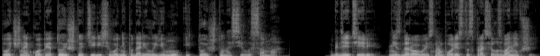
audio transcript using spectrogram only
точная копия той, что Тири сегодня подарила ему и той, что носила сама. «Где Тири?» – нездороваясь напористо спросил звонивший.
